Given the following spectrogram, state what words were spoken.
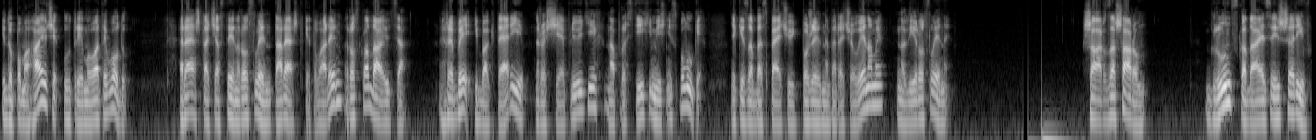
і допомагаючи утримувати воду. Решта частин рослин та рештки тварин розкладаються. Гриби і бактерії розщеплюють їх на прості хімічні сполуки, які забезпечують поживними речовинами нові рослини. Шар за шаром. Ґрунт складається із шарів.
